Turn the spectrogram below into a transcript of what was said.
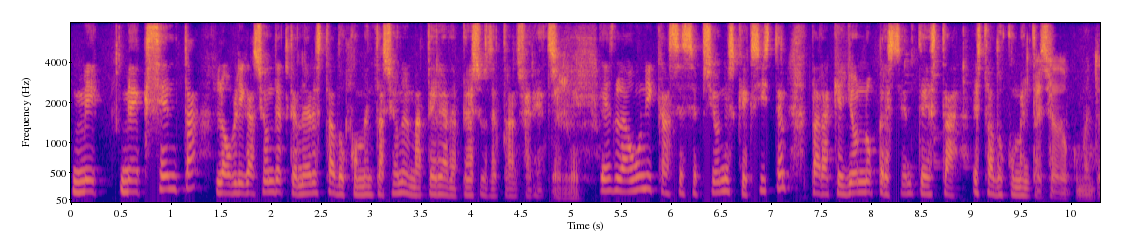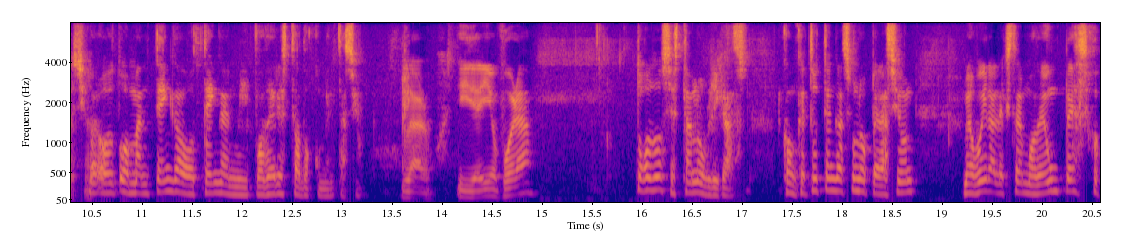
me, me exenta la obligación de tener esta documentación en materia de precios de transferencia. Perfecto. Es la única excepciones que existen para que yo no presente esta, esta Esta documentación documentación. o, o mantenga o tenga en mi poder esta documentación. Claro. Y de ahí en fuera, todos están obligados. Con que tú tengas una operación, me voy a ir al extremo de un peso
